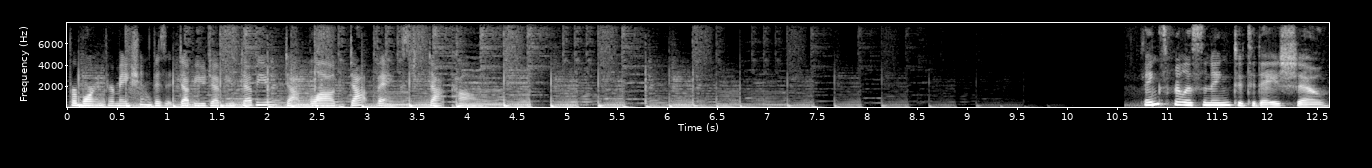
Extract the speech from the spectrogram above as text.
For more information, visit www.blog.vangst.com. Thanks for listening to today's show.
